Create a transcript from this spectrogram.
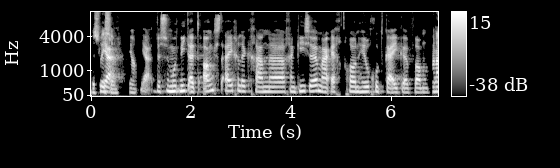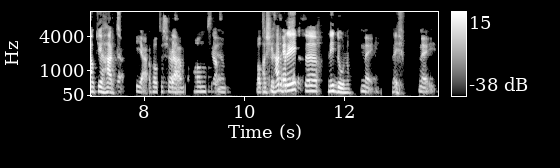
beslissen. Ja. Ja. ja, dus ze moet niet uit angst eigenlijk gaan, uh, gaan kiezen, maar echt gewoon heel goed kijken van... Vanuit je hart. Ja, wat is er aan de hand? En wat Als je hart breekt, uh, niet doen. Nee. Nee. Nee.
